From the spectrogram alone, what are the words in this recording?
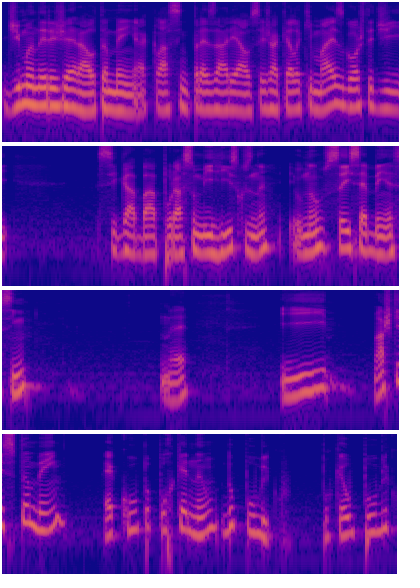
de maneira geral também a classe empresarial seja aquela que mais gosta de se gabar por assumir riscos, né? Eu não sei se é bem assim, né? E acho que isso também é culpa, por que não, do público. Porque o público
